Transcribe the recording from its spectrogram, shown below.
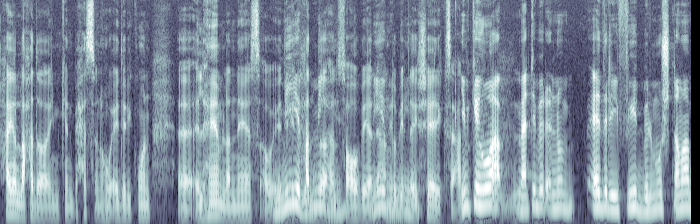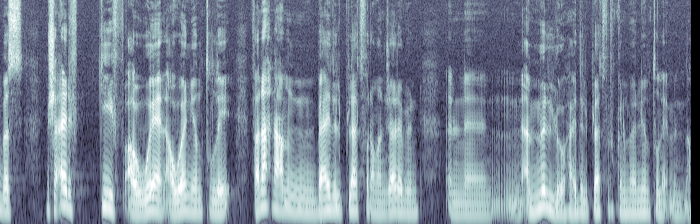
حيلا حدا يمكن بحس إنه هو قادر يكون آه، إلهام للناس أو قادر يتحدى هالصعوبة اللي عنده بيقدر يشارك ساعتها. يمكن هو معتبر إنه قادر يفيد بالمجتمع بس مش عارف كيف أو وين أو وين ينطلق. فنحن عم بهيدي ال platform عم نجرب نأمن له هيدي ال platform كرمال ينطلق منها.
